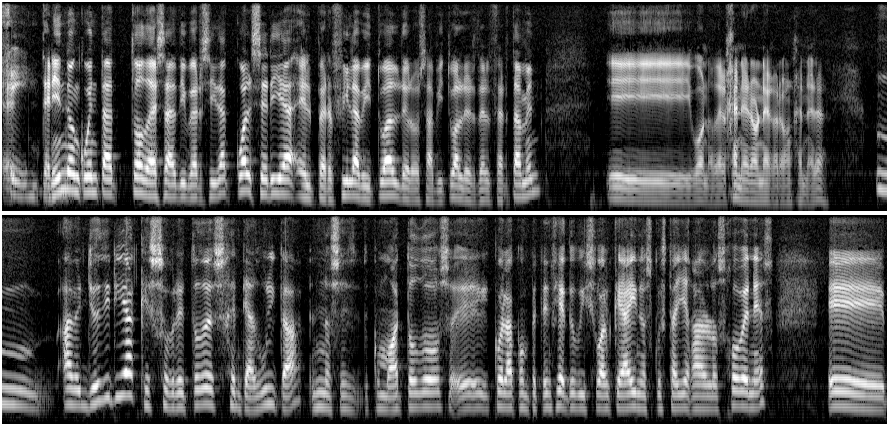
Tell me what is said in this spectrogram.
Eh, Sí. teniendo en cuenta toda esa diversidad, ¿cuál sería el perfil habitual de los habituales del certamen y, bueno, del género negro en general? Mm, a ver, yo diría que sobre todo es gente adulta, no sé, como a todos eh, con la competencia audiovisual que hay nos cuesta llegar a los jóvenes. Eh,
